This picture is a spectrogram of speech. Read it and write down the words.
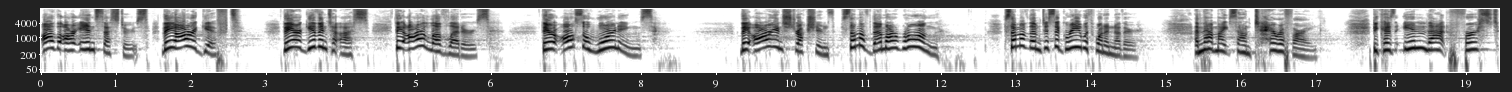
of our ancestors. They are a gift, they are given to us. They are love letters, they are also warnings. They are instructions. Some of them are wrong. Some of them disagree with one another. And that might sound terrifying. Because in that first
